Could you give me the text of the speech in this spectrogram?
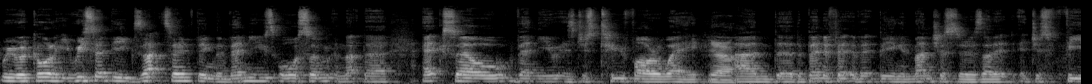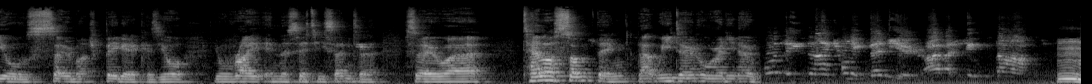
we were calling you. We said the exact same thing. The venue's awesome, and that the Excel venue is just too far away. Yeah. And uh, the benefit of it being in Manchester is that it, it just feels so much bigger because you're you're right in the city centre. So uh, tell us something that we don't already know. Well, it's an iconic venue. I, I think that, Hmm.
